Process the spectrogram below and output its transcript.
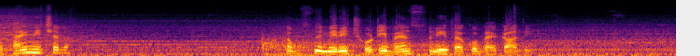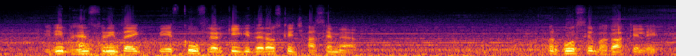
पता ही नहीं चला। तब उसने मेरी छोटी बहन सुनीता को बहका दी। मेरी बहन सुनीता एक बेवकूफ़ लड़की की तरह उसके झांसे में आ गई और वो उसे भगा के ले गई।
